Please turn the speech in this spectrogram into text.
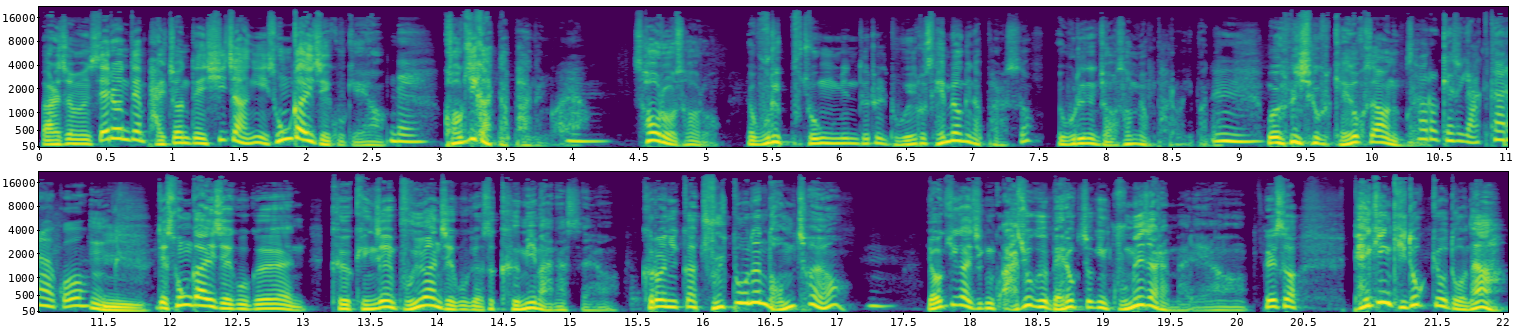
말하자면 세련된 발전된 시장이 송가이 제국이에요. 네. 거기 갖다 파는 거예요. 음. 서로 서로. 야, 우리 부족민들을 노예로 세명이나 팔았어? 야, 우리는 여섯 명 팔어 이번에. 음. 뭐 이런 식으로 계속 싸우는 거예요. 서로 계속 약탈하고. 음. 음. 근데 송가이 제국은 그 굉장히 부유한 제국이어서 금이 많았어요. 그러니까 줄 돈은 넘쳐요. 음. 여기가 지금 아주 그 매력적인 구매자란 말이에요. 그래서 백인 기독교도나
